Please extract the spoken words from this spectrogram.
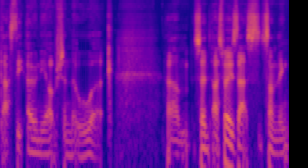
That's the only option that will work. Um, so I suppose that's something,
